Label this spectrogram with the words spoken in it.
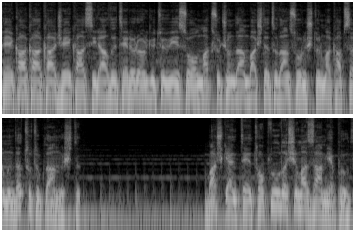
PKK-KCK silahlı terör örgütü üyesi olmak suçundan başlatılan soruşturma kapsamında tutuklanmıştı. Başkentte toplu ulaşıma zam yapıldı.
